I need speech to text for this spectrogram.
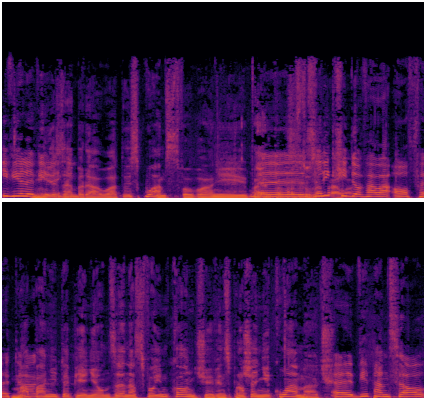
i wiele, wiele Nie zabrała, to jest kłamstwo, pani. pani e, zlikwidowała OFE, Ma tak. pani te pieniądze na swoim koncie, więc proszę nie kłamać. E, wie pan co,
